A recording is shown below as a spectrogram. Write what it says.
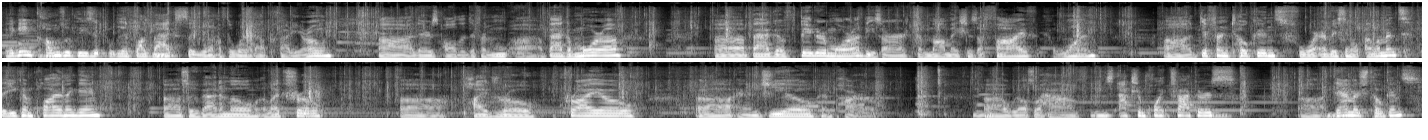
And the game comes with these Ziploc bags, so you don't have to worry about providing your own. Uh, there's all the different uh, bag of Mora, uh, bag of bigger Mora. These are the denominations of five and one. Uh, different tokens for every single element that you can apply in the game. Uh, so we have Anemo, Electro, uh, Hydro, Cryo, uh, and Geo, and Pyro. Uh, we also have these action point trackers, uh, damage tokens.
